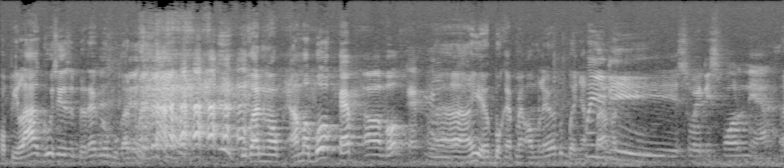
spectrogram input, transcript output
Kopi lagu sih sebenarnya gue bukan bukan ngop sama bokep. sama bokep Ah, iya bokepnya Om Leo tuh banyak Wih banget. di Swedish porn ya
